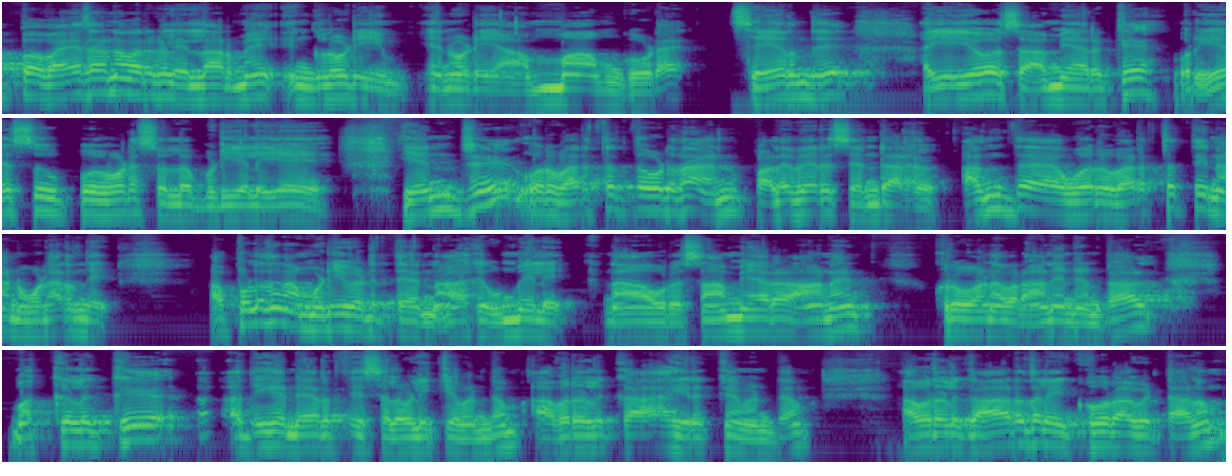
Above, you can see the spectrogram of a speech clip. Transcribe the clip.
அப்ப வயதானவர்கள் எல்லாருமே எங்களோடையும் என்னுடைய அம்மாவும் கூட சேர்ந்து ஐயையோ சாமியாருக்கு ஒரு இயேசு போலோட சொல்ல முடியலையே என்று ஒரு வருத்தத்தோடு தான் பல பேர் சென்றார்கள். அந்த ஒரு வருத்தத்தை நான் உணர்ந்தேன். அப்பொழுது நான் முடிவெடுத்தேன். ஆக உண்மையிலே நான் ஒரு சாமியார் ஆனேன் குருவானவர் ஆனேன் என்றால் மக்களுக்கு அதிக நேரத்தை செலவழிக்க வேண்டும் அவர்களுக்காக இருக்க வேண்டும். அவர்களுக்கு ஆறுதலை கூறாவிட்டாலும்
